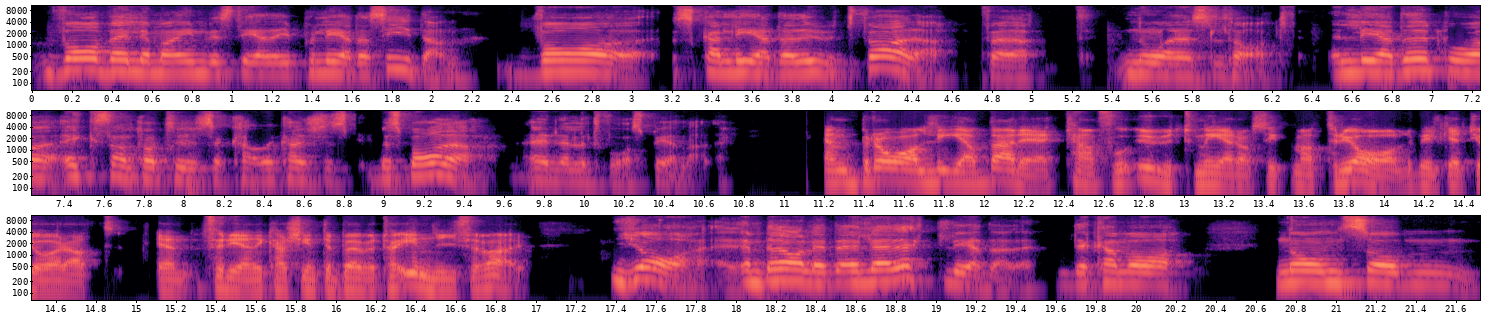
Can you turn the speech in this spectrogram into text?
vad väljer man att investera i på ledarsidan? Vad ska ledare utföra för att nå resultat? En ledare på x antal tusen kan kanske bespara en eller två spelare en bra ledare kan få ut mer av sitt material, vilket gör att en förening kanske inte behöver ta in nyförvärv. Ja, en bra ledare, eller rätt ledare. Det kan vara någon som,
